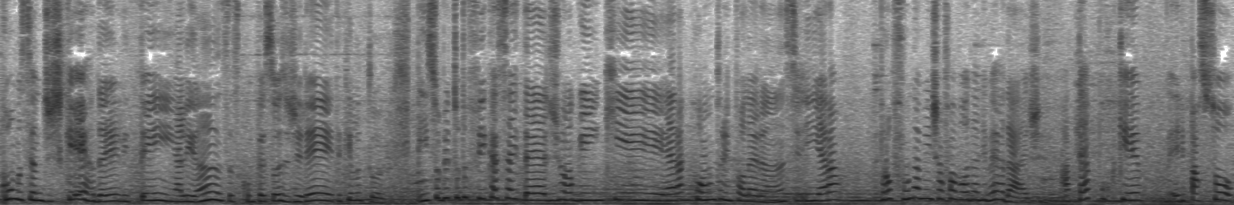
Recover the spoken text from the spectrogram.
Como sendo de esquerda, ele tem alianças com pessoas de direita, aquilo tudo. E sobretudo fica essa ideia de alguém que era contra a intolerância e era profundamente a favor da liberdade. Até porque ele passou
